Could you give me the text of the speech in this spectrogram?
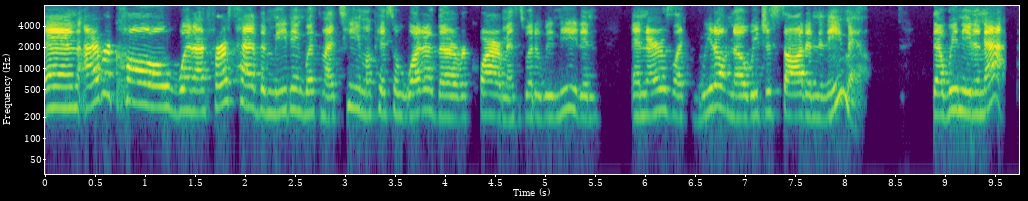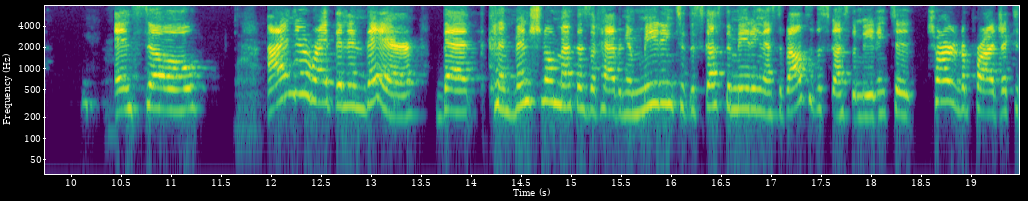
And I recall when I first had the meeting with my team, okay, so what are the requirements? What do we need? And and I was like, we don't know. We just saw it in an email that we need an app. And so I knew right then and there that conventional methods of having a meeting to discuss the meeting that's about to discuss the meeting to charter the project,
